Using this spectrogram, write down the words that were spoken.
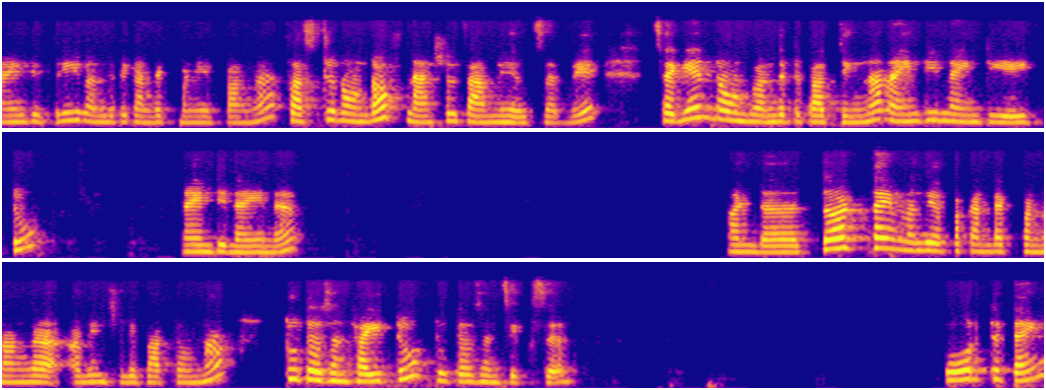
ninety three வந்துட்டு கண்டக்ட் பண்ணியிருப்பாங்க first round of national family health survey second round வந்துட்டு பார்த்தீங்கன்னா nineteen ninety eight to ninety nine. And third time வந்து எப்போ கண்டக்ட் பண்ணாங்க அப்படின்னு சொல்லி பார்த்தோம்னா two thousand five to two thousand six fourth time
